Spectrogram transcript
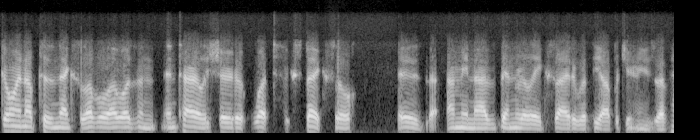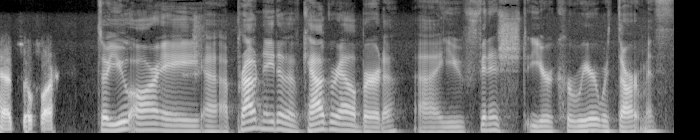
going up to the next level, I wasn't entirely sure to, what to expect. So, it, I mean, I've been really excited with the opportunities I've had so far. So you are a, a proud native of Calgary, Alberta. Uh, you finished your career with Dartmouth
